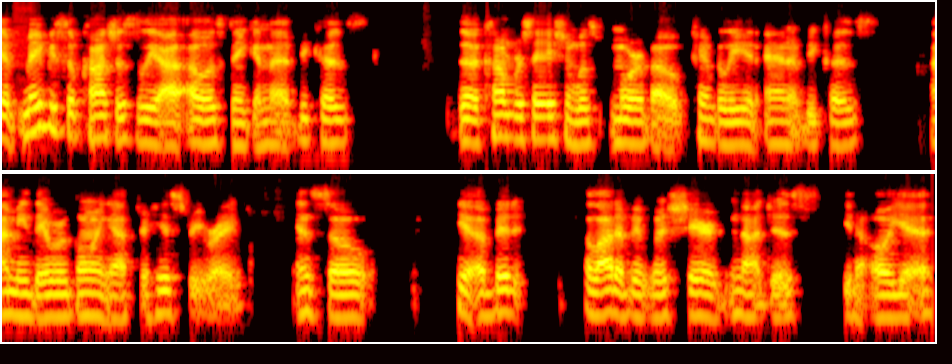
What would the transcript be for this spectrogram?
it maybe subconsciously I, I was thinking that because the conversation was more about Kimberly and Anna because I mean they were going after history, right? And so yeah, a bit a lot of it was shared, not just, you know, oh yeah,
